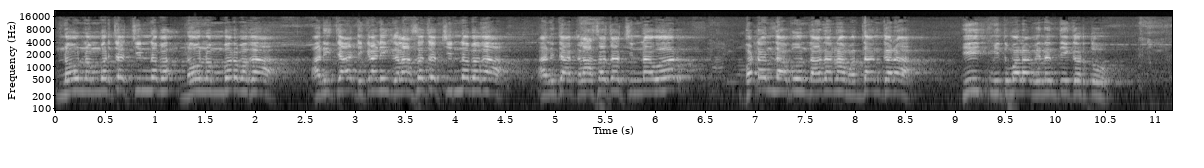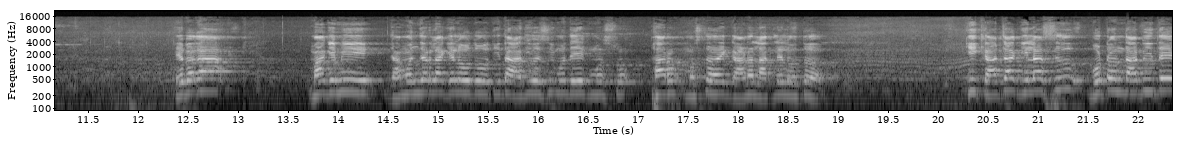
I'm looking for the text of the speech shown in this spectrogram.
नऊ नंबरच्या चिन्ह ब नऊ नंबर बघा. आणि त्या ठिकाणी ग्लासाचं चिन्ह बघा. आणि त्या ग्लासाच्या चिन्हावर बटन दाबून दादांना मतदान करा. ही मी तुम्हाला विनंती करतो. हे बघा मागे मी धामंजरला गेलो होतो. तिथं आदिवासीमध्ये एक मस्त फार मस्त एक गाणं लागलेलं होतं. की काचा गिलास बोटून दाबी दे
